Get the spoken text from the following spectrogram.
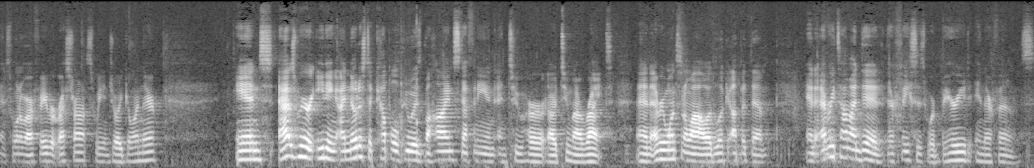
It's one of our favorite restaurants. We enjoy going there. And as we were eating, I noticed a couple who was behind Stephanie and, and to her, or to my right. And every once in a while, I would look up at them. And every time I did, their faces were buried in their phones.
